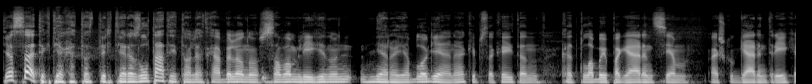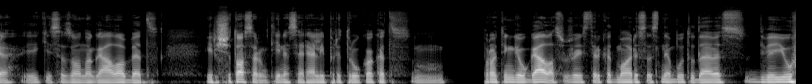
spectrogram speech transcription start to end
Tiesa, tik tiek, kad tas- ir tie rezultatai to lietkabelio, nu, savam lygiai, nu, nėra jie blogi, ne, kaip sakai, ten, kad labai pagerins jiem, aišku, gerinti reikia iki sezono galo, bet ir šitose rungtynėse realiai pritrūko, kad mm, protingiau galas sužaisti ir kad Morisas nebūtų davęs dviejų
